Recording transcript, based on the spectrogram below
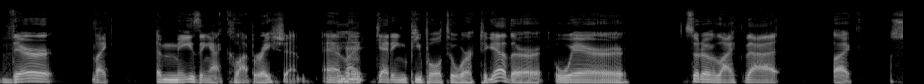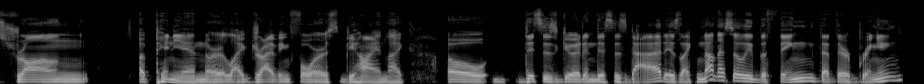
they're like amazing at collaboration and mm-hmm. like getting people to work together where sort of like that like strong opinion or like driving force behind like oh this is good and this is bad is like not necessarily the thing that they're bringing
